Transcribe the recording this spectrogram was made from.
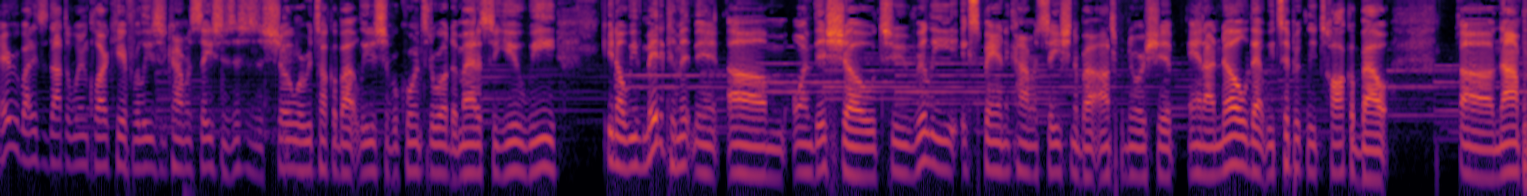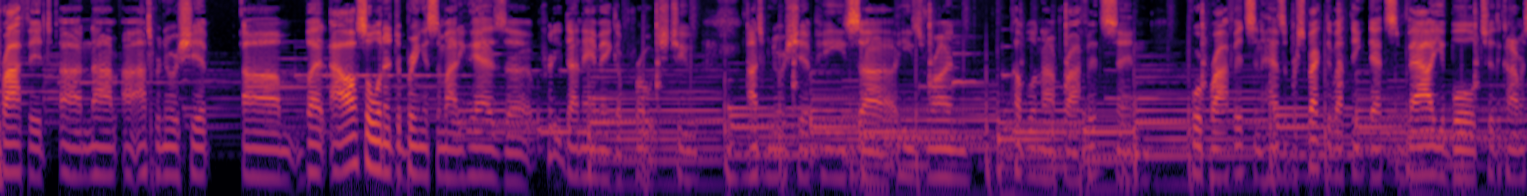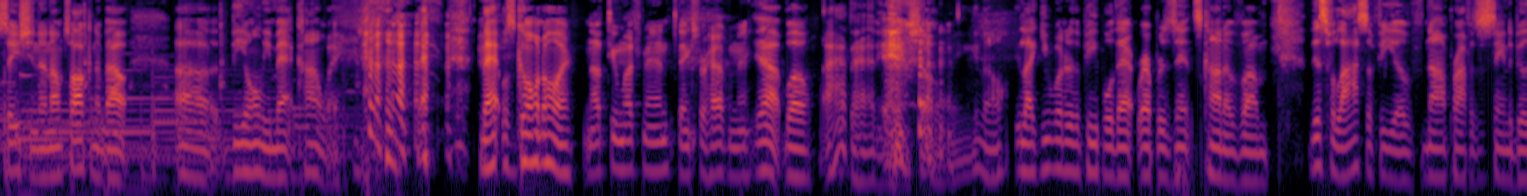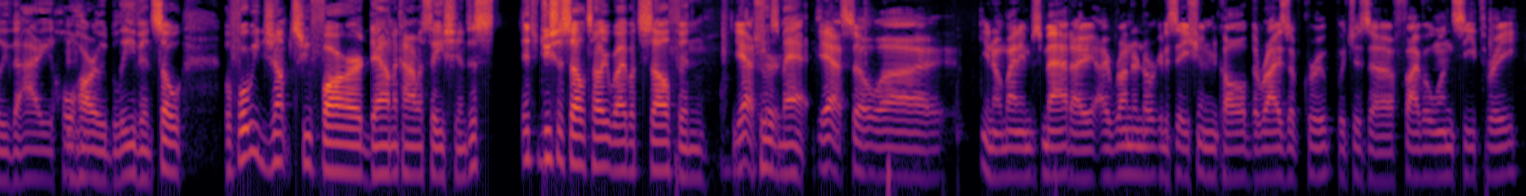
Hey everybody, this is Dr. William Clark here for Leadership Conversations. This is a show where we talk about leadership according to the world that matters to you. We, you know, we've made a commitment um, on this show to really expand the conversation about entrepreneurship, and I know that we typically talk about uh, nonprofit uh, non uh, entrepreneurship. Um, but I also wanted to bring in somebody who has a pretty dynamic approach to entrepreneurship. He's uh, he's run a couple of nonprofits and for profits and has a perspective I think that's valuable to the conversation. And I'm talking about uh, the only Matt Conway. Matt, what's going on? Not too much, man. Thanks for having me. Yeah, well, I had to have you on the show. I mean, you know, like you're one of the people that represents kind of um, this philosophy of nonprofit sustainability that I wholeheartedly believe in. So before we jump too far down the conversation, just introduce yourself, tell everybody about yourself, and yeah, who's sure. Matt? Yeah, so uh, you know, my name's Matt. I, I run an organization called the Rise Up Group, which is a 501c3.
